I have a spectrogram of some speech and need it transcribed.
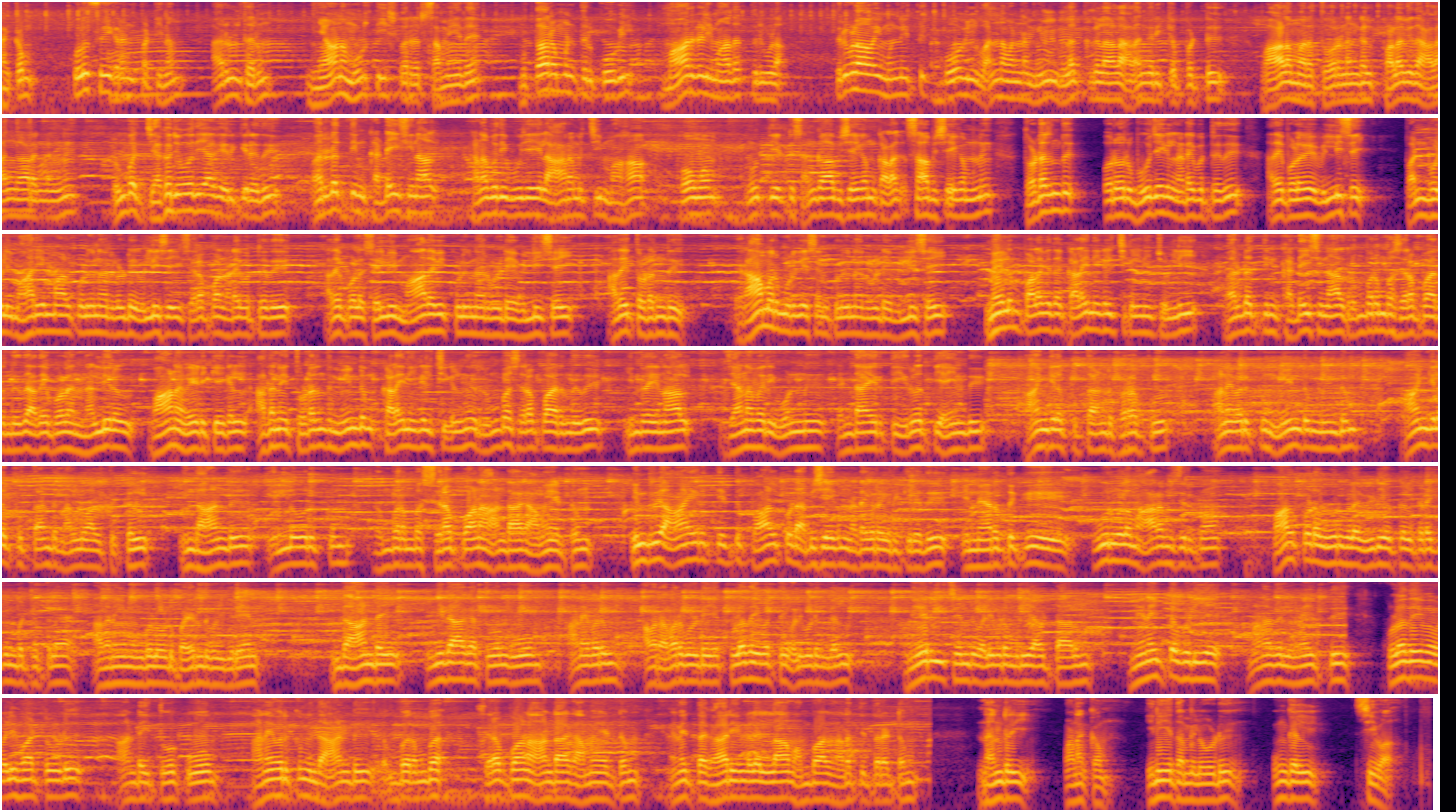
வணக்கம். குலசேகரன் பட்டினம் அருள் தரும் ஞானமூர்த்தீஸ்வரர் சமேத முத்தாரம்மன் திருக்கோவில் மார்கழி மாத திருவிழா. திருவிழாவை முன்னிட்டு கோவில் வண்ண வண்ண மின் விளக்குகளால் அலங்கரிக்கப்பட்டு வாழமர தோரணங்கள் பலவித அலங்காரங்கள்னு ரொம்ப ஜெகஜோதியாக இருக்கிறது. வருடத்தின் கடைசி நாள் கணபதி பூஜையில் ஆரம்பித்து மகா ஹோமம் நூற்றி எட்டு சங்காபிஷேகம் கலசாபிஷேகம்னு தொடர்ந்து ஒரு ஒரு பூஜைகள் நடைபெற்றது. அதே போலவே வில்லிசை பண்பொழி மாரியம்மாள் குழுவினர்களுடைய வில்லிசை சிறப்பாக நடைபெற்றது. அதே போல் செல்வி மாதவி குழுவினர்களுடைய வில்லிசை அதைத் தொடர்ந்து ராமர் முருகேசன் குழுவினர்களுடைய வில்லிசை மேலும் பலவித கலை நிகழ்ச்சிகள்னு சொல்லி வருடத்தின் கடைசி நாள் ரொம்ப ரொம்ப சிறப்பாக இருந்தது. அதே போல் நள்ளிரவு வான வேடிக்கைகள் அதனைத் தொடர்ந்து மீண்டும் கலை நிகழ்ச்சிகள்னு ரொம்ப சிறப்பாக இருந்தது. இன்றைய நாள் ஜனவரி ஒன்று ரெண்டாயிரத்தி இருபத்தி ஐந்து ஆங்கில புத்தாண்டு பிறப்பு. அனைவருக்கும் மீண்டும் மீண்டும் ஆங்கில புத்தாண்டு நல்வாழ்த்துக்கள். இந்த ஆண்டு எல்லோருக்கும் ரொம்ப ரொம்ப சிறப்பான ஆண்டாக அமையட்டும். இன்று ஆயிரத்தி எட்டு பால்குட அபிஷேகம் நடைபெற இருக்கிறது. இந்நேரத்துக்கு ஊர்வலம் ஆரம்பிச்சிருக்கோம். பால்குட ஊர்வல வீடியோக்கள் கிடைக்கும் பட்சத்தில் அதனையும் உங்களோடு பகிர்ந்து கொள்கிறேன். இந்த ஆண்டை இனிதாக துவங்குவோம். அனைவரும் அவர் அவர்களுடைய குலதெய்வத்தை வழிபடுங்கள். நேரில் சென்று வழிபட முடியாவிட்டாலும் நினைத்தபடியே மனதில் நினைத்து குலதெய்வ வழிபாட்டோடு ஆண்டை துவக்குவோம். அனைவருக்கும் இந்த ஆண்டு ரொம்ப ரொம்ப சிறப்பான ஆண்டாக அமையட்டும். நினைத்த காரியங்களெல்லாம் அம்பாள் நடத்தி தரட்டும். நன்றி வணக்கம். இனிய தமிழோடு உங்கள் சிவா.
